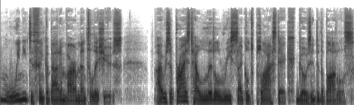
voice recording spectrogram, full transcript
We need to think about environmental issues. I was surprised how little recycled plastic goes into the bottles.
